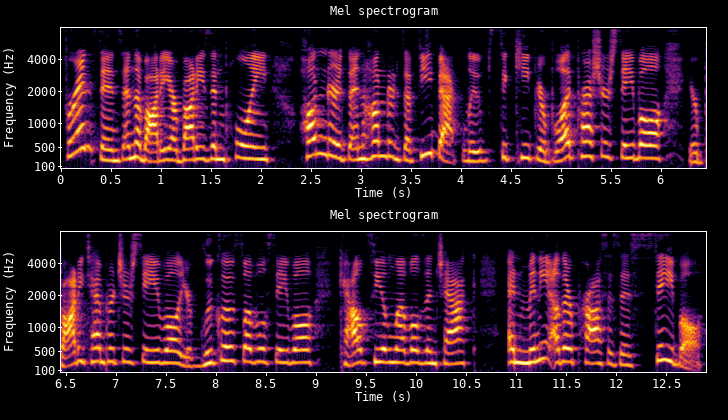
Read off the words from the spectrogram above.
For instance, in the body, our body is employing hundreds and hundreds of feedback loops to keep your blood pressure stable, your body temperature stable, your glucose level stable, calcium levels in check, and many other processes stable.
